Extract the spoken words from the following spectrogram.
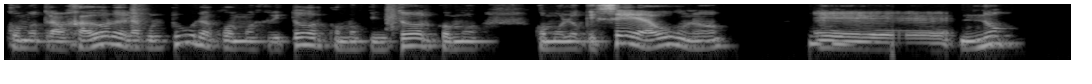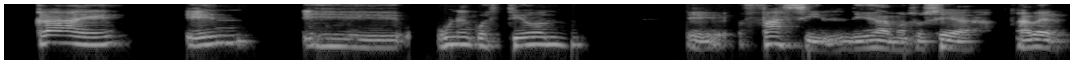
como trabajador de la cultura, como escritor, como pintor, como, como lo que sea uno, eh, no cae en eh, una cuestión eh, fácil, digamos. O sea, a ver,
